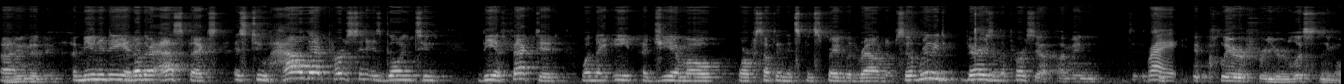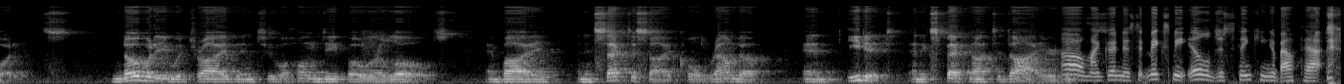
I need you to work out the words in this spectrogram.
uh, immunity. immunity and other aspects as to how that person is going to be affected when they eat a GMO or something that's been sprayed with Roundup. So it really varies on the person. Yeah, I mean, to, right. to make it clear for your listening audience, nobody would drive into a Home Depot or a Lowe's and buy an insecticide called Roundup and eat it and expect not to die. Or oh my goodness, it makes me ill just thinking about that.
